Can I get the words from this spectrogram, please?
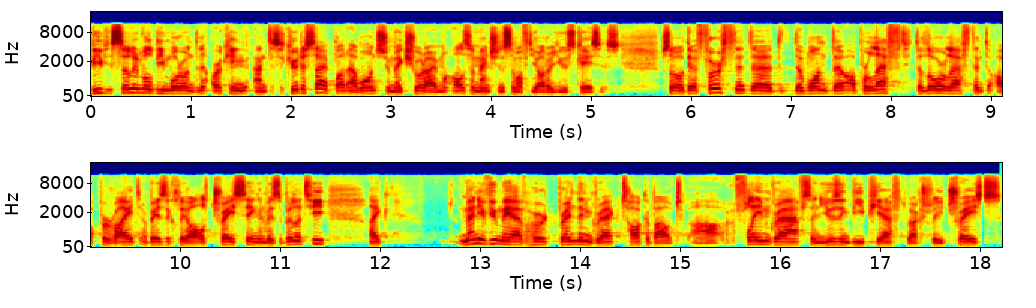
Cilium will be more on the networking and the security side, but I wanted to make sure I also mention some of the other use cases. So the first, the, the, the one, the upper left, the lower left, and the upper right are basically all tracing and visibility. Like many of you may have heard Brendan Gregg talk about uh, flame graphs and using BPF to actually trace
